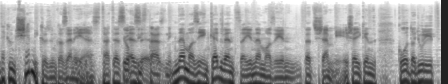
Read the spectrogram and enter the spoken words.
Nekünk semmi közünk a zenéhez. Tehát ez, Jobb ez tisztázni. nem az én kedvenceim, nem az én, tehát semmi. És egyébként Korda Gyurit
